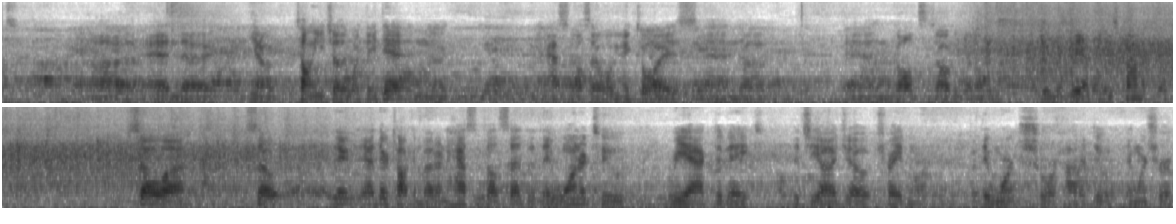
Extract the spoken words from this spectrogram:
this. Uh, and uh, you know, telling each other what they did. And, uh, Hassenfeld said, "Well, we make toys," and and Galton says, "Oh, we got all these, we, have all these comic books." So, so they, uh, they're talking about it, and Hassenfeld said that they wanted to reactivate the GI Joe trademark, but they weren't sure how to do it. They weren't sure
